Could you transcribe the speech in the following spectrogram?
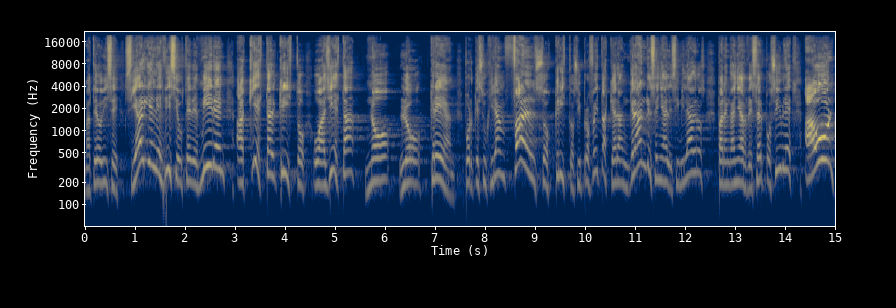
Mateo dice, si alguien les dice a ustedes, miren, aquí está el Cristo o allí está, no lo crean, porque surgirán falsos cristos y profetas que harán grandes señales y milagros para engañar, de ser posible, aún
